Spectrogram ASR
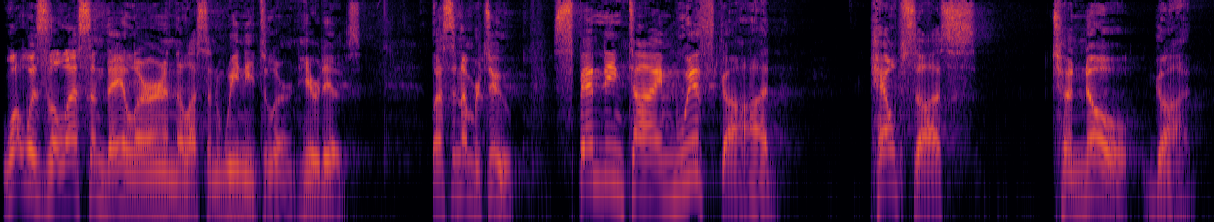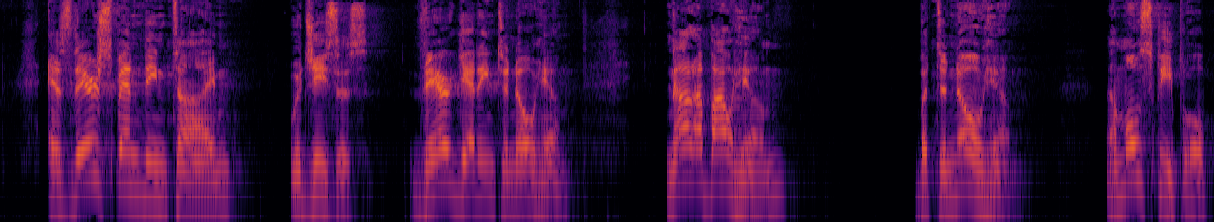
what was the lesson they learned and the lesson we need to learn? Here it is. Lesson number two. Spending time with God helps us to know God. As they're spending time with Jesus, they're getting to know Him. Not about Him, but to know Him. Now, most people,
